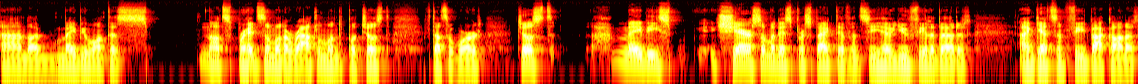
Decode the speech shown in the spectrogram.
and I maybe want to sp- not spread some of the rattlement, but just if that's a word, just maybe sp- share some of this perspective and see how you feel about it, and get some feedback on it.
